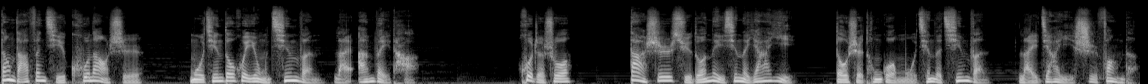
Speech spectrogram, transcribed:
当达芬奇哭闹时，母亲都会用亲吻来安慰他，或者说，大师许多内心的压抑。都是通过母亲的亲吻来加以释放的。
